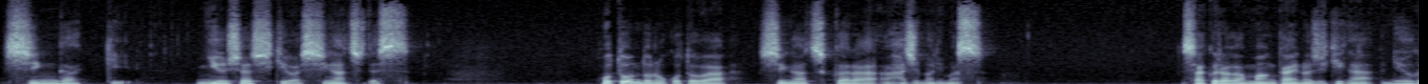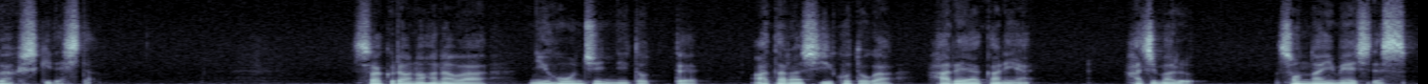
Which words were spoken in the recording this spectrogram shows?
新学期入社式は4月です。ほとんどのことは4月から始まります。桜が満開の時期が入学式でした。桜の花は日本人にとって新しいことが晴れやかに始まるそんなイメージです。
